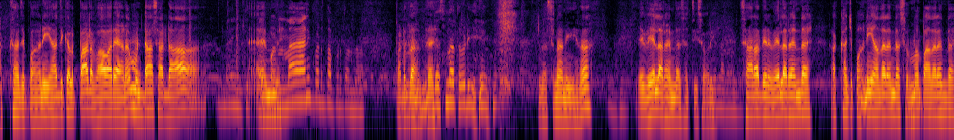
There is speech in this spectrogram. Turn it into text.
ਅੱਖਾਂ 'ਚ ਪਾਣੀ ਅੱਜ ਕੱਲ ਪੜ ਵਾ ਰਿਹਾ ਨਾ ਮੁੰਡਾ ਸਾਡਾ। ਨਹੀਂ ਕਿਤੇ ਮੈਂ ਨਹੀਂ ਪੜਦਾ ਪੜਦਾ ਨਾ। ਪੜਦਾ ਹੁੰਦਾ। ਦੱਸਣਾ ਥੋੜੀ ਹੈ ਦੱਸਣਾ ਨਹੀਂ ਹੈ ਨਾ। ਇਹ ਵਿਹਲਾ ਰਹਿੰਦਾ ਸੱਚੀ ਸੌਰੀ ਸਾਰਾ ਦਿਨ ਵਿਹਲਾ ਰਹਿੰਦਾ। ਅੱਖਾਂ 'ਚ ਪਾਣੀ ਆਉਂਦਾ ਰਹਿੰਦਾ ਸੁਰਮਾ ਪਾਉਂਦਾ ਰਹਿੰਦਾ।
